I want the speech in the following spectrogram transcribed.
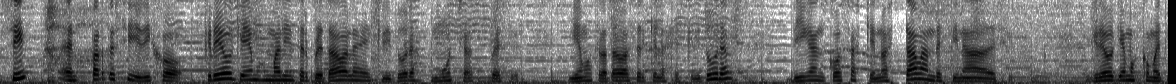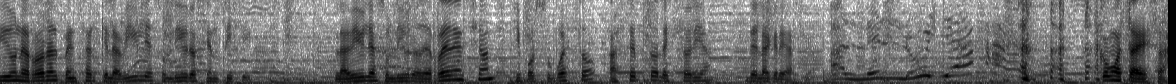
sí, en parte sí, dijo, creo que hemos malinterpretado las escrituras muchas veces y hemos tratado de hacer que las escrituras digan cosas que no estaban destinadas a decir. Creo que hemos cometido un error al pensar que la Biblia es un libro científico. La Biblia es un libro de redención y por supuesto acepto la historia de la creación. ¡Aleluya! ¿Cómo está esa?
